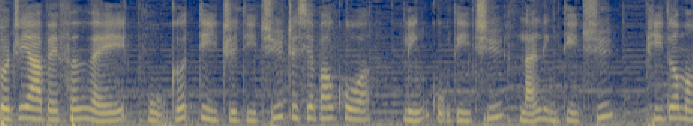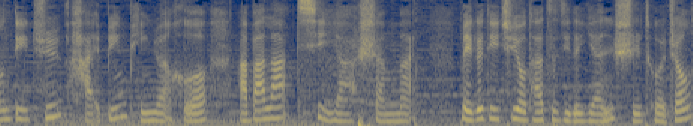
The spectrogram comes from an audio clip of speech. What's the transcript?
佐治亚被分为五个地质地区，这些包括岭谷地区、蓝岭地区。皮德蒙地区、海滨平原和阿巴拉契亚山脉，每个地区有它自己的岩石特征。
